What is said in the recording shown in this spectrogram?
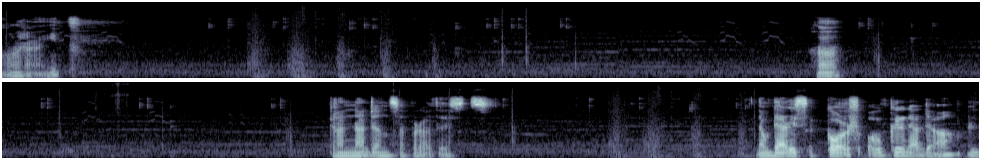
Alright. Huh? Granadan separatists. Now there is a core of Granada and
